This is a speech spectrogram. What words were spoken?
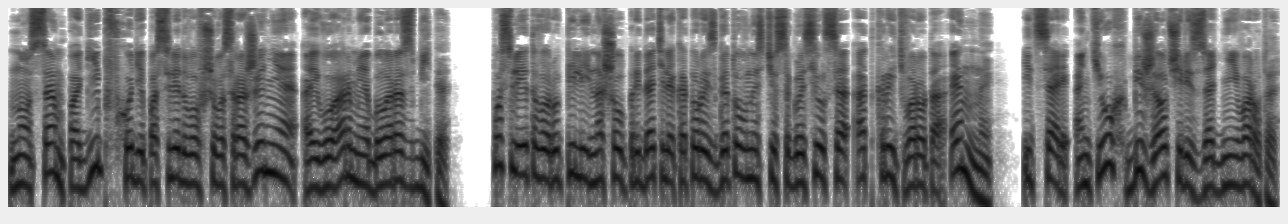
но сам погиб в ходе последовавшего сражения, а его армия была разбита. После этого Рупилий нашел предателя, который с готовностью согласился открыть ворота Энны, и царь Антиох бежал через задние ворота.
